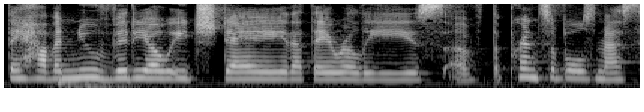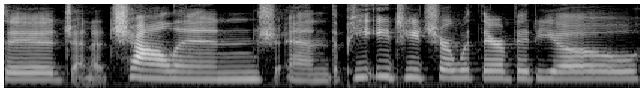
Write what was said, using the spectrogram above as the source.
they have a new video each day that they release of the principal's message and a challenge and the PE teacher with their video.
